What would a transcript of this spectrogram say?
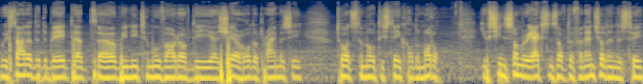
we started the debate that uh, we need to move out of the uh, shareholder primacy towards the multi stakeholder model. You've seen some reactions of the financial industry.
